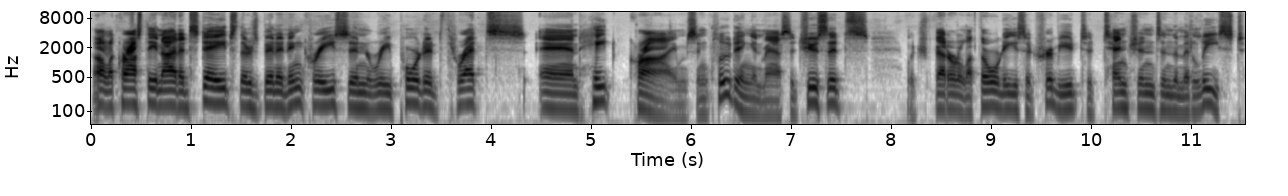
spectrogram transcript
All across the United States, there's been an increase in reported threats and hate crimes, including in Massachusetts, which federal authorities attribute to tensions in the Middle East.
